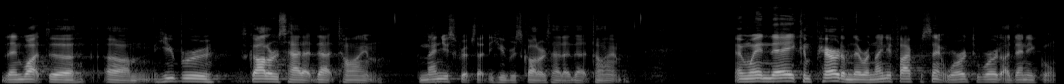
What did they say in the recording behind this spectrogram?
than what the um, Hebrew scholars had at that time, the manuscripts that the Hebrew scholars had at that time. And when they compared them, they were 95% word to word identical.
